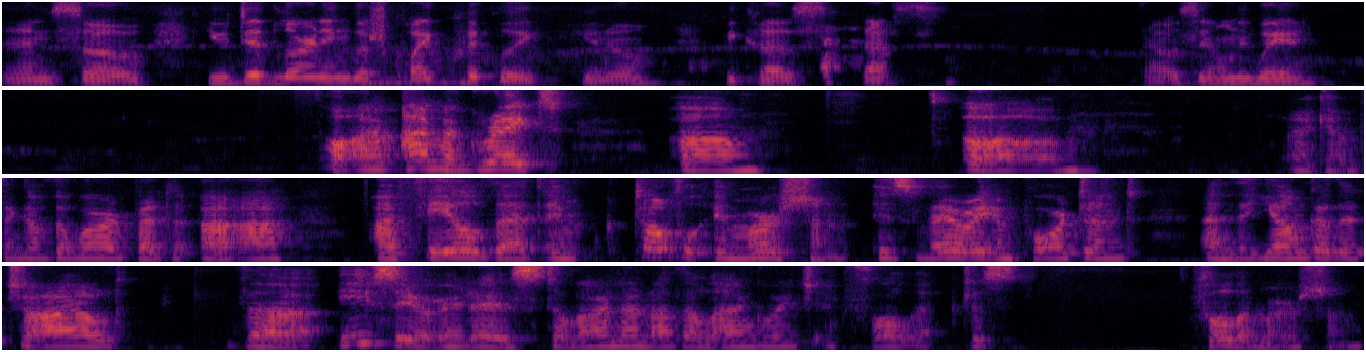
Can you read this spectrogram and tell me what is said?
and so you did learn English quite quickly, you know, because that's that was the only way. Oh, I'm a great. Um, um, I can't think of the word, but uh, I feel that total immersion is very important. And the younger the child, the easier it is to learn another language in full, just full immersion.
